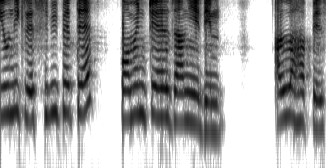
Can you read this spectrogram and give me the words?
ইউনিক রেসিপি পেতে কমেন্টে জানিয়ে দিন। আল্লাহ হাফিজ।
